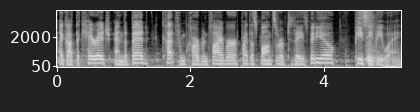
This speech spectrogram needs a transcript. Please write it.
I got the carriage and the bed cut from carbon fiber by the sponsor of today's video, PCBWay.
